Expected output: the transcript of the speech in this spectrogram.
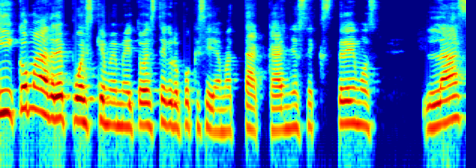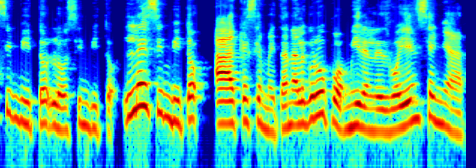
y comadre, pues que me meto a este grupo que se llama Tacaños Extremos. Las invito, los invito, les invito a que se metan al grupo. Miren, les voy a enseñar,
